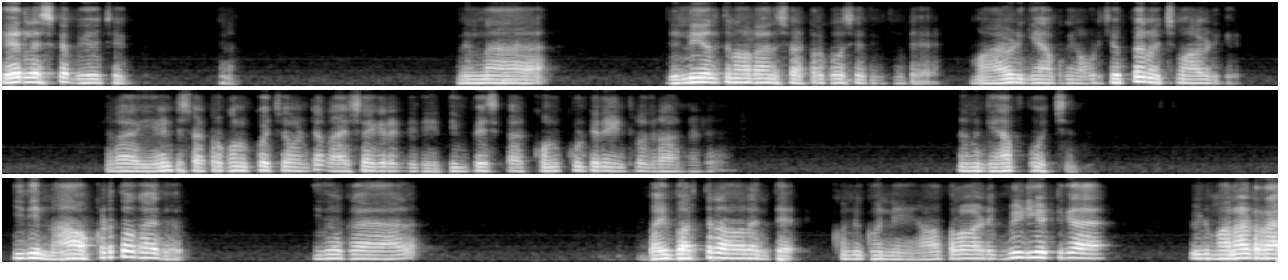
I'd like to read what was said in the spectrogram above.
కేర్లెస్గా బిహేవ్ చేయదు నిన్న ఢిల్లీ వెళ్తున్నారా అని స్వెటర్ కోసం ఎదుగుతుంటే మా ఆవిడ జ్ఞాపకం అప్పుడు చెప్పాను వచ్చి మా ఆవిడకి. ఇలా ఏంటి స్వెటర్ కొనుక్కొచ్చామంటే రాజశేఖర రెడ్డిని దింపేసి కొనుక్కుంటేనే ఇంట్లోకి రా అన్నాడు. నన్ను జ్ఞాపకం వచ్చింది. ఇది నా ఒక్కడితో కాదు. ఇది ఒక బై బర్త్ రావాలంతే. కొన్ని కొన్ని అవతల వాడు ఇమీడియట్గా వీడు మనడరా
